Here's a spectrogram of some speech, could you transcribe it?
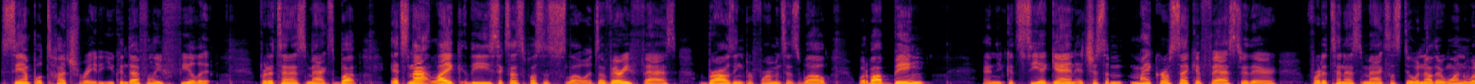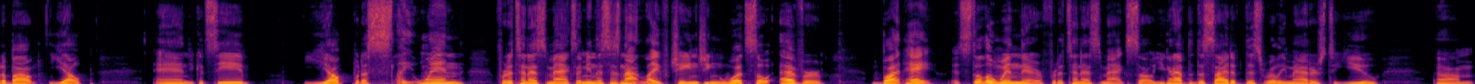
sample touch rate. You can definitely feel it for the 10s Max, but it's not like the 6s Plus is slow. It's a very fast browsing performance as well. What about Bing? And you could see again, it's just a microsecond faster there for the 10s Max. Let's do another one. What about Yelp? And you could see Yelp with a slight win for the 10s Max. I mean, this is not life-changing whatsoever, But hey, it's still a win there for the 10s Max. So you're gonna have to decide if this really matters to you um,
